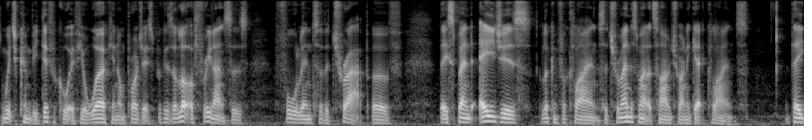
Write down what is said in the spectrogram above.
which can be difficult if you're working on projects because a lot of freelancers fall into the trap of they spend ages looking for clients, a tremendous amount of time trying to get clients. They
